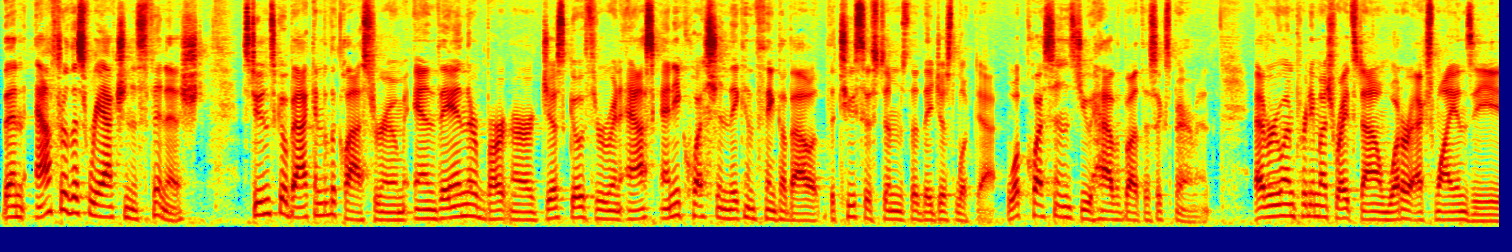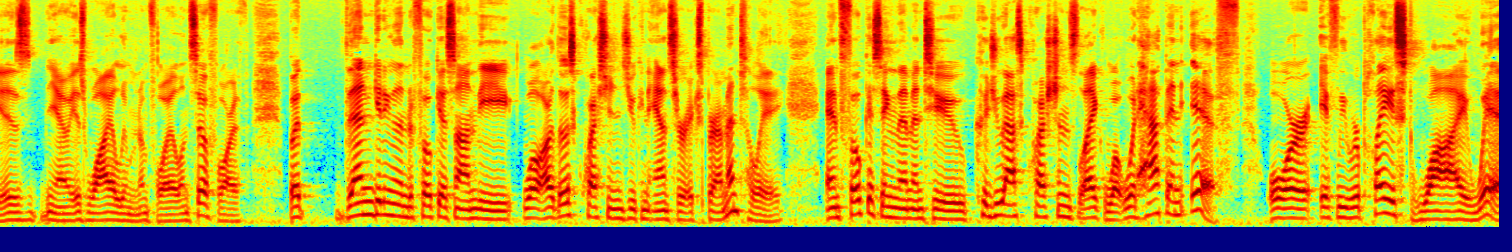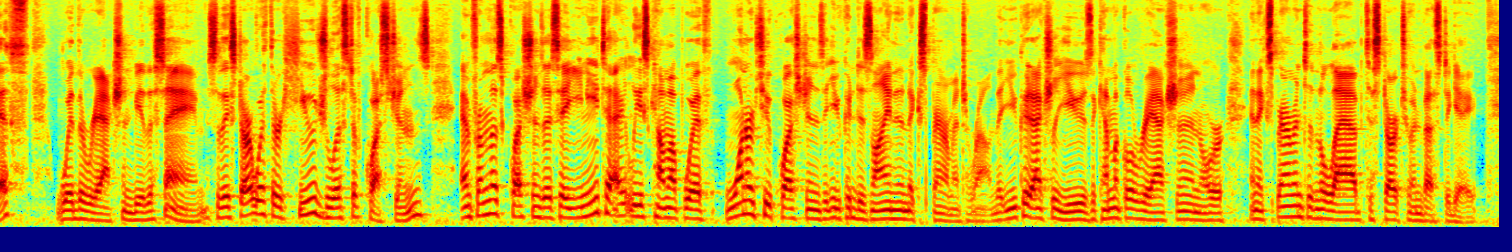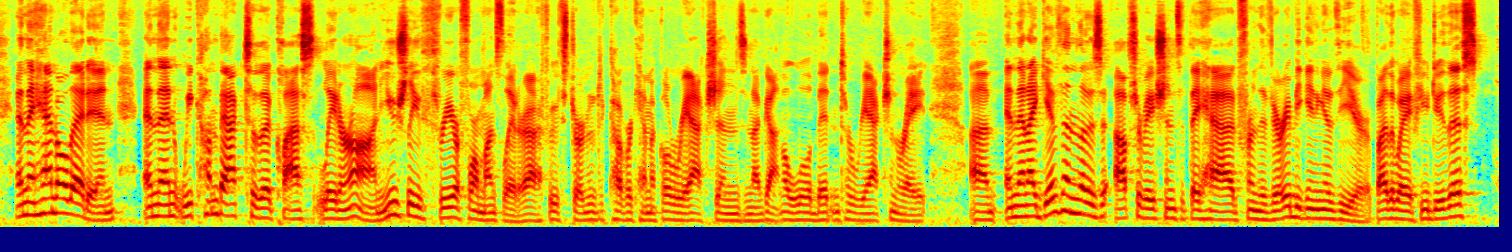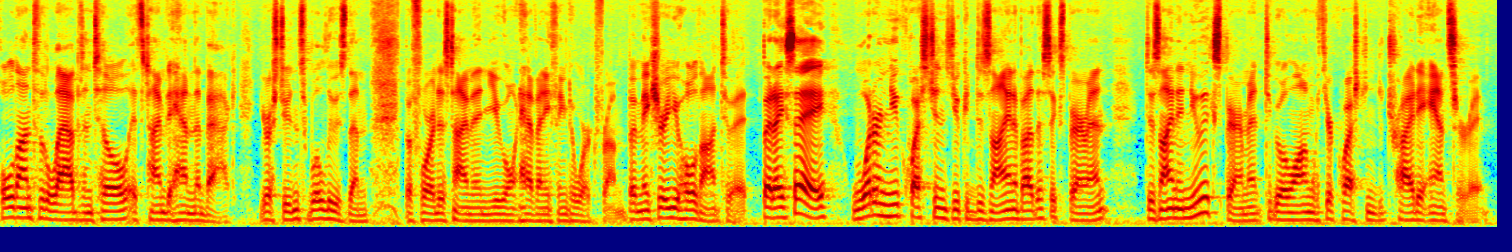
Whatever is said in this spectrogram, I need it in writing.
Then after this reaction is finished, students go back into the classroom and they and their partner just go through and ask any question they can think about the two systems that they just looked at. What questions do you have about this experiment? Everyone pretty much writes down what are X, Y, and Z, is, you know, is Y aluminum foil, and so forth. But then getting them to focus on the, well, are those questions you can answer experimentally? And focusing them into, could you ask questions like, what would happen if? Or if we replaced y with, would the reaction be the same? So they start with their huge list of questions, and from those questions I say you need to at least come up with one or two questions that you could design an experiment around, that you could actually use a chemical reaction or an experiment in the lab to start to investigate. And they hand all that in, and then we come back to the class later on, usually three or four months later after we've started to cover chemical reactions and I've gotten a little bit into reaction rate. Um, and then I give them those observations that they had from the very beginning of the year. By the way, if you do this, hold on to the labs until it's time to hand them back. Your students will lose them before it is time and you won't have anything to work from. But make sure you hold on to it. But I say, what are new questions you could design about this experiment? Design a new experiment to go along with your question to try to answer it.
